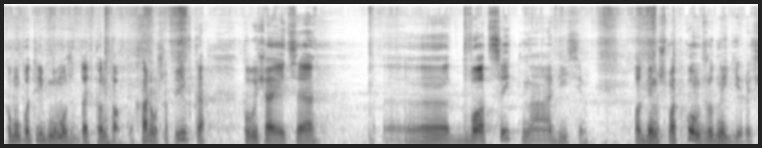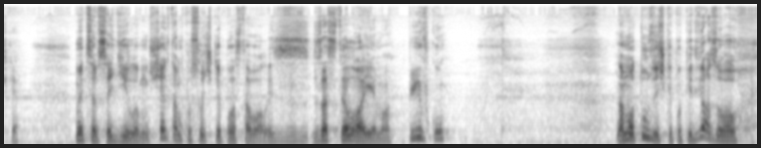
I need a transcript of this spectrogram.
Кому потрібні, можуть дати контакти. Хороша плівка. Получається е, 20 на 8. Одним шматком, жодної дірочки. Ми це все діло, ще там кусочки пооставались. з- Застилаємо плівку. На мотузочки попідв'язував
